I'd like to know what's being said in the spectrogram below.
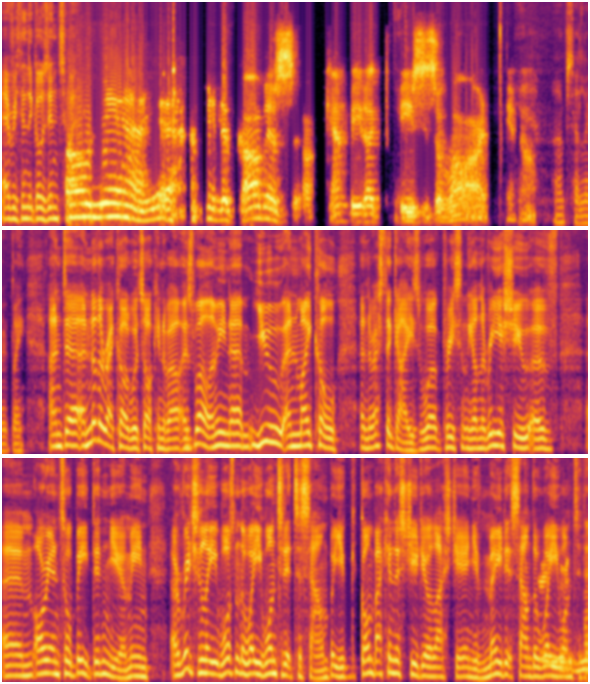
everything that goes into oh, it. Oh, yeah, yeah. I mean, the covers can be like pieces of art, you know. Absolutely. And uh, another record we're talking about as well. I mean, um, you and Michael and the rest of the guys worked recently on the reissue of um, Oriental Beat, didn't you? I mean, originally it wasn't the way you wanted it to sound, but you've gone back in the studio last year and you've made it sound the way you wanted it.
